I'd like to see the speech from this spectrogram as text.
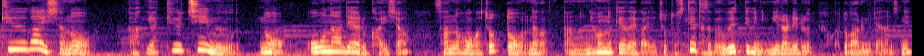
球会社のあ野球チームのオーナーである会社さんの方がちょっとなんかあの日本の経済界でちょっとステータスが上っていう風に見られることがあるみたいなんですね。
